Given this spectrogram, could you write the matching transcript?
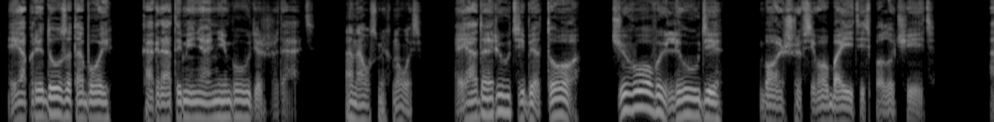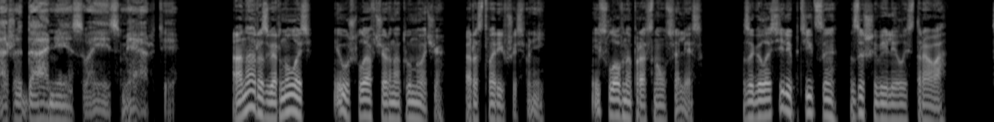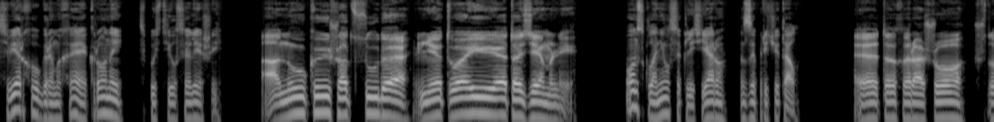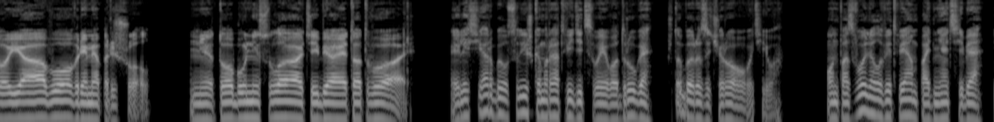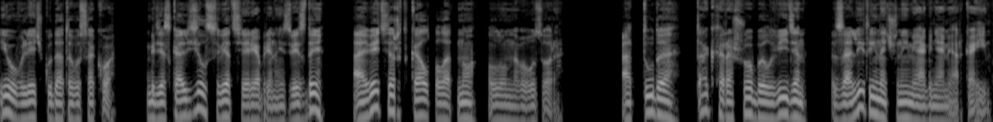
Я приду за тобой, когда ты меня не будешь ждать». Она усмехнулась. Я дарю тебе то, чего вы, люди, больше всего боитесь получить. Ожидание своей смерти. Она развернулась и ушла в черноту ночи, растворившись в ней. И словно проснулся лес. Заголосили птицы, зашевелилась трава. Сверху, громыхая кроной, спустился леший. «А ну, кыш отсюда! Не твои это земли!» Он склонился к лисьяру, запричитал. Это хорошо, что я вовремя пришел. Не то бы унесла тебя эта тварь. Элисьяр был слишком рад видеть своего друга, чтобы разочаровывать его. Он позволил ветвям поднять себя и увлечь куда-то высоко, где скользил свет серебряной звезды, а ветер ткал полотно лунного узора. Оттуда так хорошо был виден залитый ночными огнями Аркаим.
